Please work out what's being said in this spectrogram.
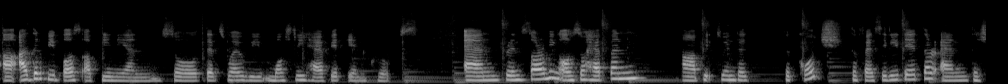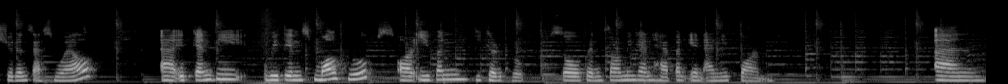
uh, other people's opinion. So that's why we mostly have it in groups. And brainstorming also happen uh, between the the coach, the facilitator, and the students as well. Uh, it can be within small groups or even bigger groups. So brainstorming can happen in any form. And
